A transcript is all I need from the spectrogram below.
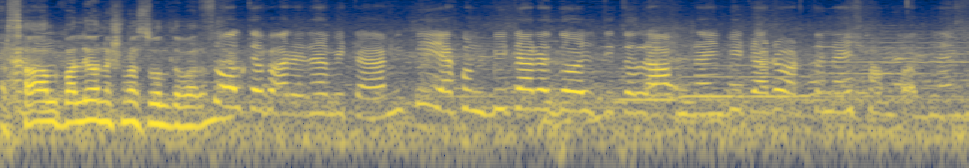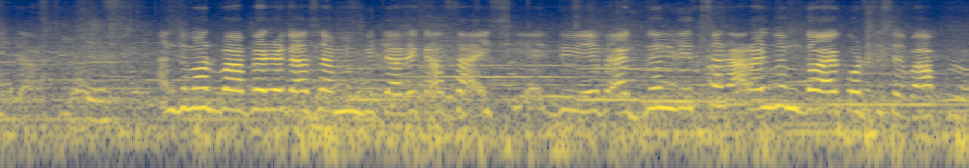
আর পালে অনেক সময় চলতে পারে চলতে পারে না বিটা। আমি কি এখন বিটারে দোষ দিতে লাভ নাই? বিটারে অর্থ নাই সম্পদ নাই বিটা। আমি তোমার বাপের কাছে আমি বিটারের কাছে আইছি। দুই একজন দিচ্ছে আর আরেকজন দয়া করতেছে বাপরো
